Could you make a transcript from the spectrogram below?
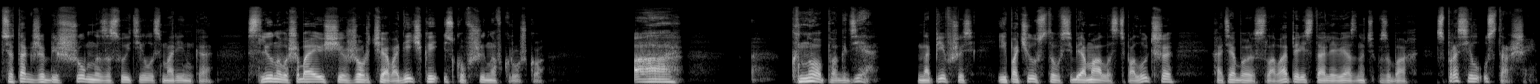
Все так же бесшумно засуетилась Маринка, слюновышибающая журча водичкой из кувшина в кружку. «А кнопа где?» Напившись и почувствовав себя малость получше, хотя бы слова перестали вязнуть в зубах, спросил у старшей.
